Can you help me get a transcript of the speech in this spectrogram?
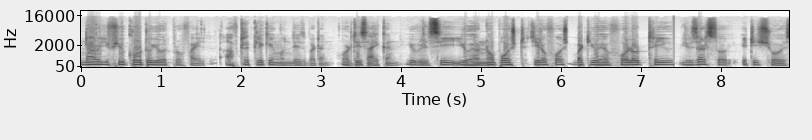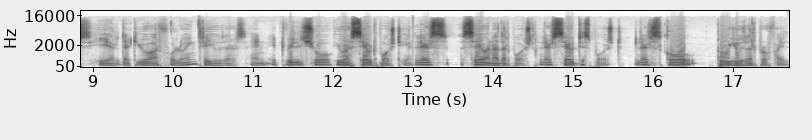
Now if you go to your profile after clicking on this button or this icon you will see you have no post zero post but you have followed three users. So it shows here that you are following three users and it will show your saved post here. Let's save another post. Let's save this post. Let's go to user profile.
